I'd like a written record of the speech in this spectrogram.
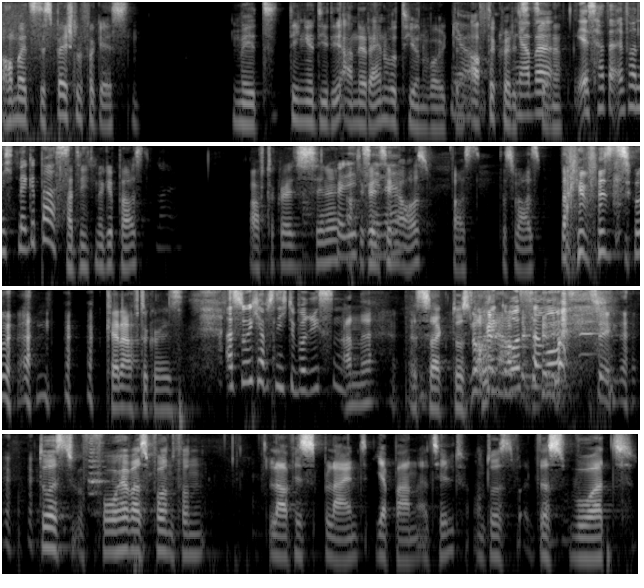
Haben wir jetzt das Special vergessen? Mit Dingen, die die Anne reinvotieren wollte. Ja. After Credits Ja, Szene. aber es hat einfach nicht mehr gepasst. Hat nicht mehr gepasst. After Credits Szene. After Credits Szene aus. Passt. Das war's. Danke fürs Zuhören. Keine After Credits. Achso, ich habe es nicht überrissen. Anne, es sagt, du hast, Ein großer Moment. Szene. du hast vorher was von, von Love is Blind Japan erzählt und du hast das Wort,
